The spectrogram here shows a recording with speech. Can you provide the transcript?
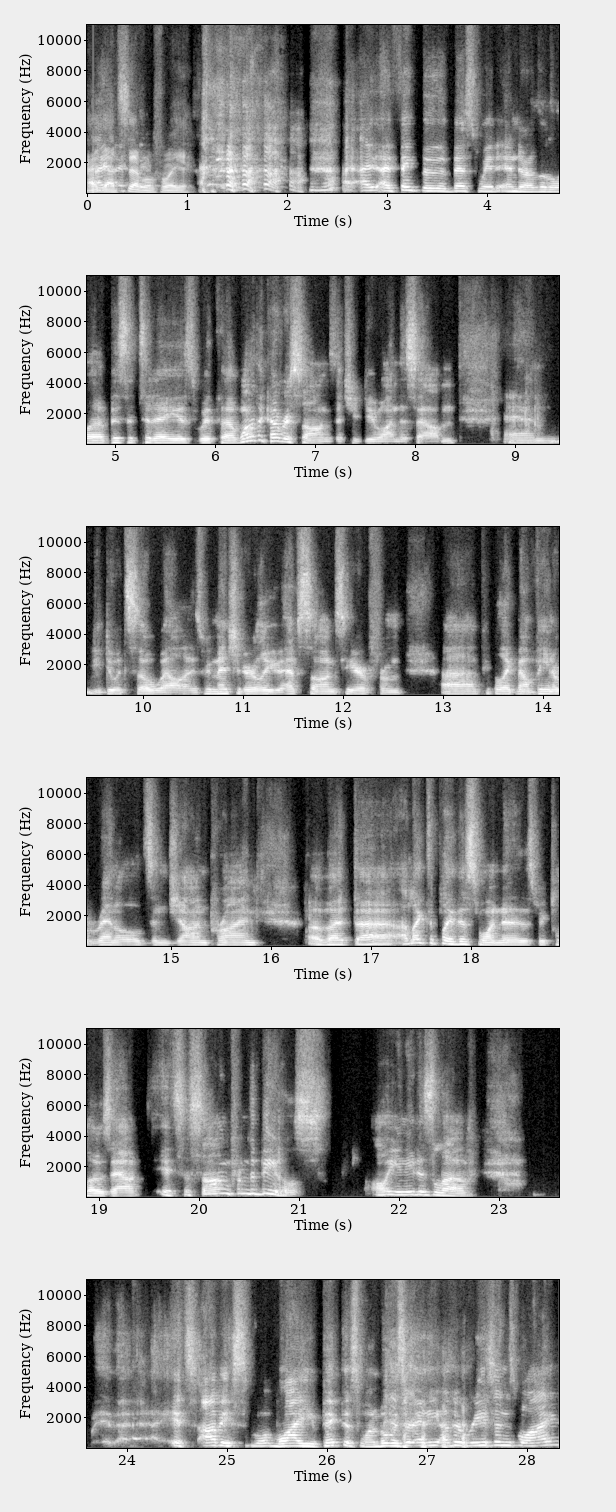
I got I, several I, for you. I, I, think the best way to end our little uh, visit today is with uh, one of the cover songs that you do on this album. And you do it so well. As we mentioned earlier, you have songs here from uh, people like Malvina Reynolds and John Prine. Uh, but uh, I'd like to play this one as we close out. It's a song from the Beatles. All you need is love it's obvious why you picked this one, but was there any other reasons why?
